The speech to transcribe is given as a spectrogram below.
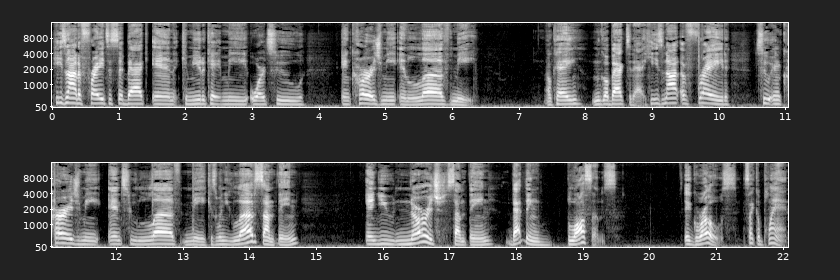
He's not afraid to sit back and communicate me or to encourage me and love me. Okay? Let me go back to that. He's not afraid to encourage me and to love me. Because when you love something and you nourish something, that thing blossoms. It grows. It's like a plant.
